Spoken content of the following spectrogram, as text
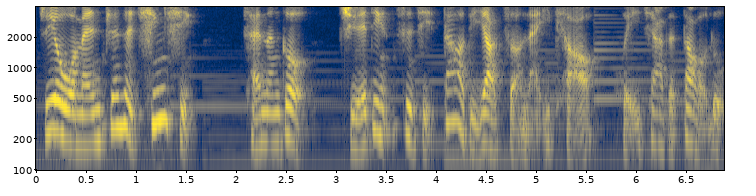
只有我们真的清醒，才能够。决定自己到底要走哪一条回家的道路，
